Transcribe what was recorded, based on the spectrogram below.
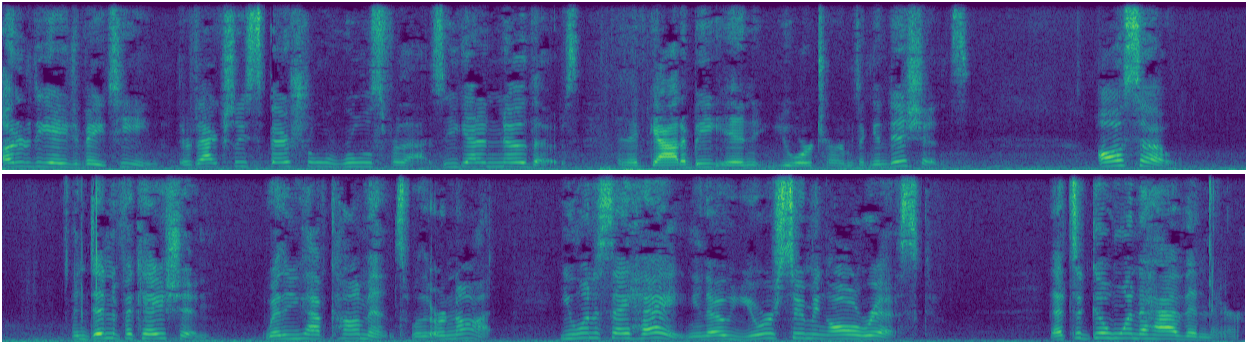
under the age of 18. There's actually special rules for that. So you got to know those. And they've got to be in your terms and conditions. Also, indemnification, whether you have comments, whether or not. You want to say, hey, you know, you're assuming all risk. That's a good one to have in there.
